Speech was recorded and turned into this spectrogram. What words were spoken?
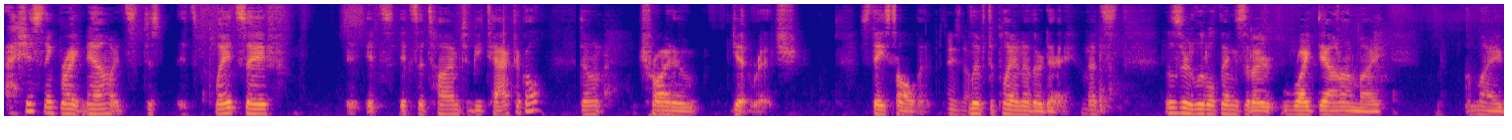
I just think right now it's just it's play it safe. It's it's a time to be tactical. Don't try to get rich. Stay solvent. Live to play another day. That's those are little things that I write down on my my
